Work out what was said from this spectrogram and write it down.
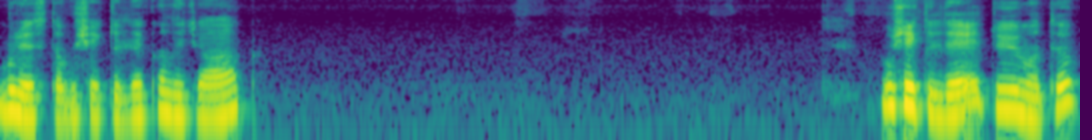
burası da bu şekilde kalacak. Bu şekilde düğüm atıp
